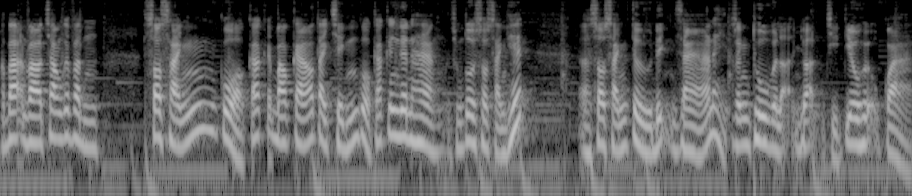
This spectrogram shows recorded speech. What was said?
Các bạn vào trong cái phần so sánh của các cái báo cáo tài chính của các cái ngân hàng chúng tôi so sánh hết. À, so sánh từ định giá này doanh thu và lợi nhuận chỉ tiêu hiệu quả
